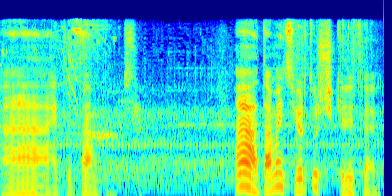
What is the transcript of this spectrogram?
А, это там как. А, там эти вертушечки летают.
